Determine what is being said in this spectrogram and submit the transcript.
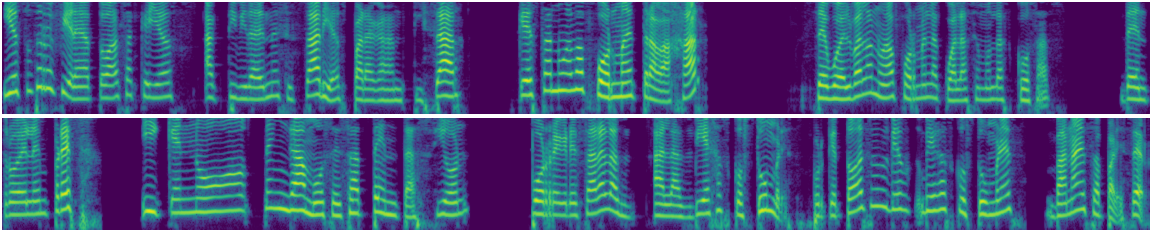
Y esto se refiere a todas aquellas actividades necesarias para garantizar que esta nueva forma de trabajar se vuelva la nueva forma en la cual hacemos las cosas dentro de la empresa y que no tengamos esa tentación por regresar a las, a las viejas costumbres, porque todas esas viejas costumbres van a desaparecer.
